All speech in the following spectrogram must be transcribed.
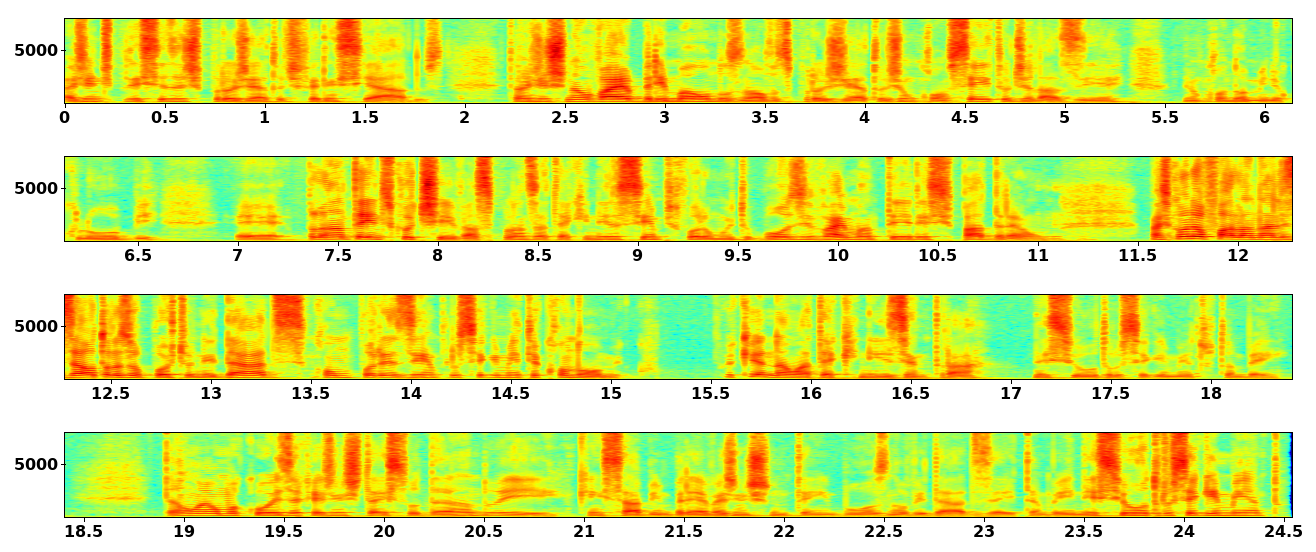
a gente precisa de projetos diferenciados. Então a gente não vai abrir mão nos novos projetos de um conceito de lazer, de um condomínio clube. É, planta é indiscutível, as plantas da Tecnisa sempre foram muito boas e vai manter esse padrão. Uhum. Mas quando eu falo analisar outras oportunidades, como por exemplo o segmento econômico, por que não a Tecnisa entrar nesse outro segmento também? Então é uma coisa que a gente está estudando e quem sabe em breve a gente não tem boas novidades aí também nesse outro segmento,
